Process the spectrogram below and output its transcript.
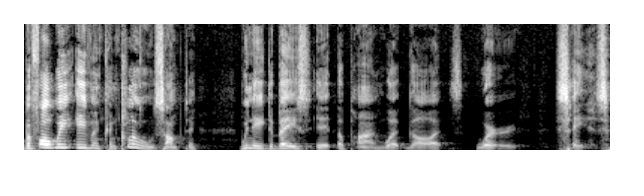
before we even conclude something, we need to base it upon what God's word says.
